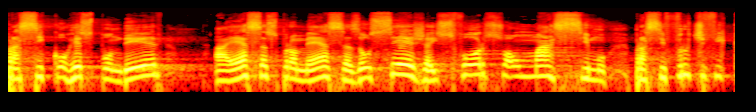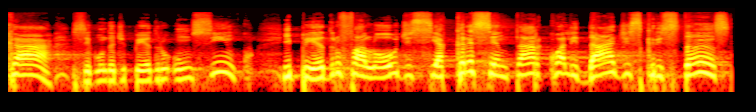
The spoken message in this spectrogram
para se corresponder a essas promessas, ou seja, esforço ao máximo para se frutificar, segunda de Pedro 1:5. E Pedro falou de se acrescentar qualidades cristãs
